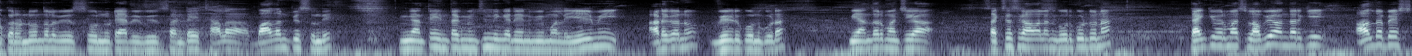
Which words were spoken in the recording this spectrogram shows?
ఒక రెండు వందల వ్యూస్ నూట యాభై వ్యూస్ అంటే చాలా బాధ అనిపిస్తుంది. ఇంక అంతే ఇంతకు మించింది ఇంకా నేను మిమ్మల్ని ఏమీ అడగను వేడుకోను కూడా. మీ అందరూ మంచిగా సక్సెస్ కావాలని కోరుకుంటున్నా. Thank you very much love you అందరికీ. ఆల్ ద బెస్ట్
